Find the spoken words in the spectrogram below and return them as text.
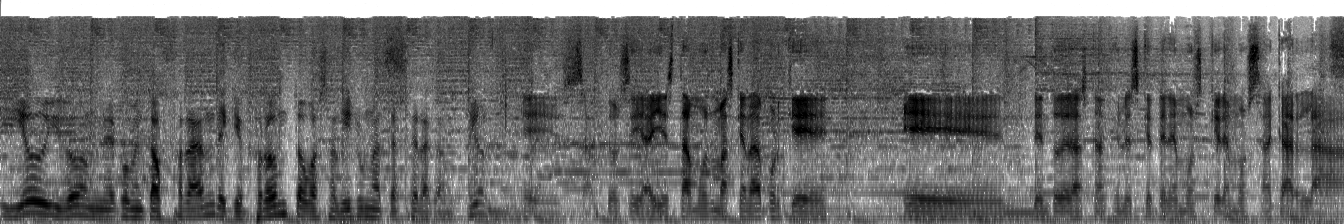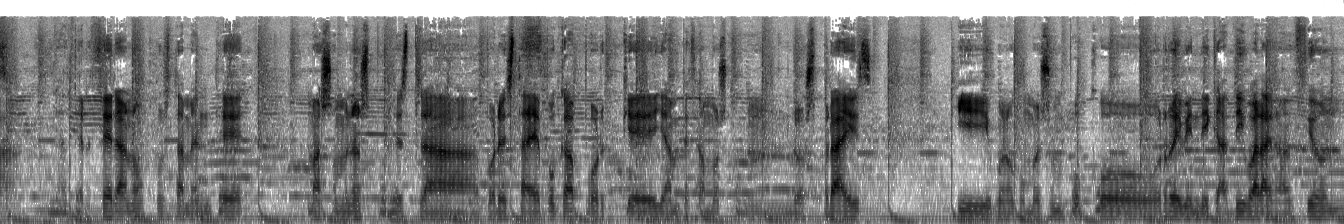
y he oído, me ha comentado Fran, de que pronto va a salir una tercera canción. Exacto, sí, ahí estamos más que nada porque eh, dentro de las canciones que tenemos queremos sacar la, la tercera, ¿no? Justamente más o menos por esta, por esta época porque ya empezamos con los Price y bueno, como es un poco reivindicativa la canción,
